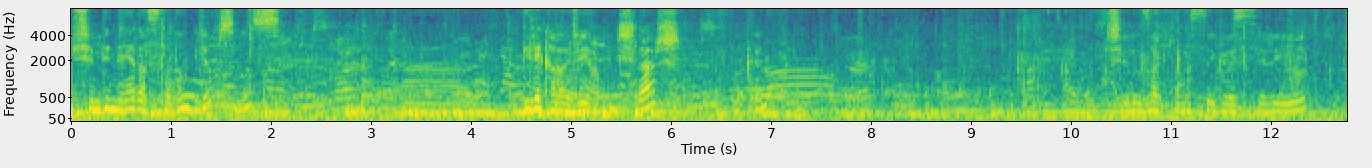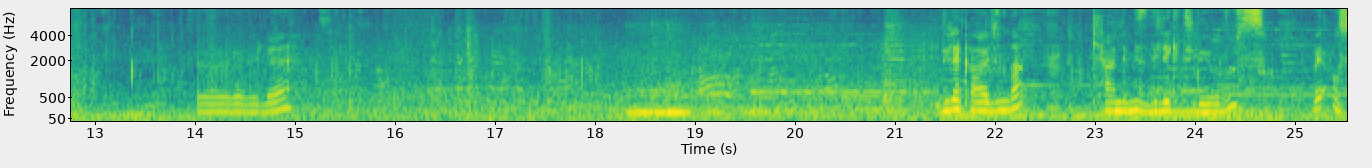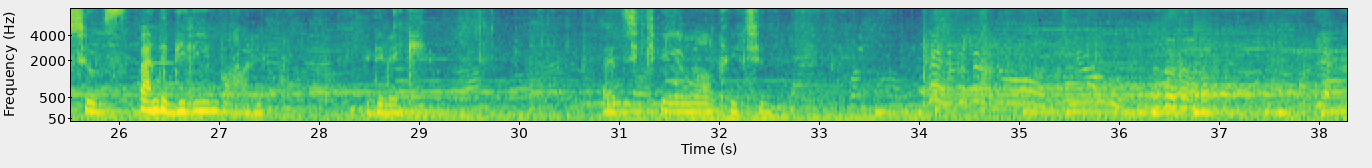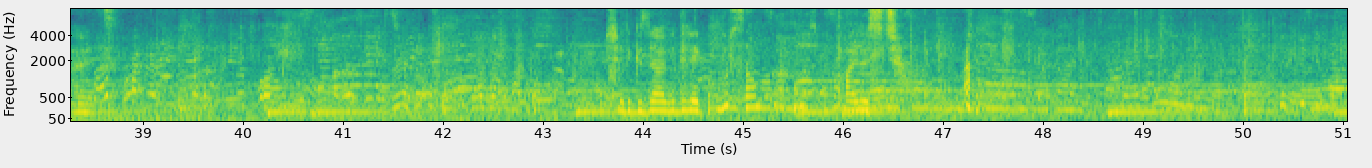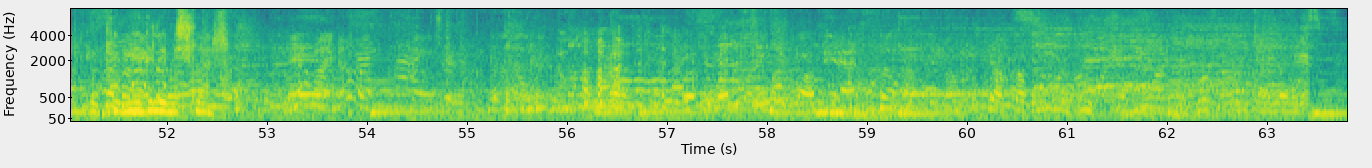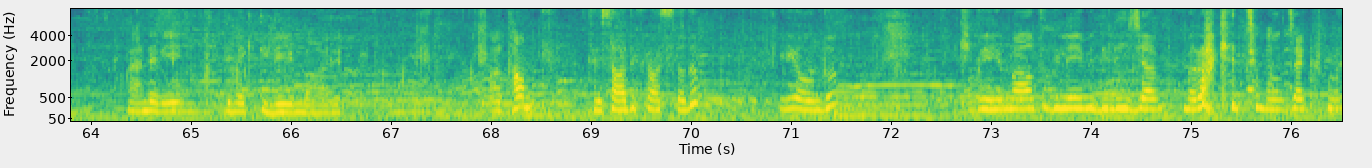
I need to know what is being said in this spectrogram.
Şimdi neye rastladım biliyor musunuz? Aa, dilek ağacı yapmışlar. Bakın. Şöyle uzaktan size göstereyim. Böyle. Dilek ağacında kendimiz dilek diliyoruz ve asıyoruz. Ben de dileyim bari. Bir dilek. Evet 2026 için. Evet. Şöyle güzel bir dilek bulursam paylaşacağım. Bakayım ne dilemişler. Ben de bir dilek dileyim bari. Aa, tam tesadüf rastladım. İyi oldu. 2026 dileğimi dileyeceğim. Merak ettim olacak mı?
